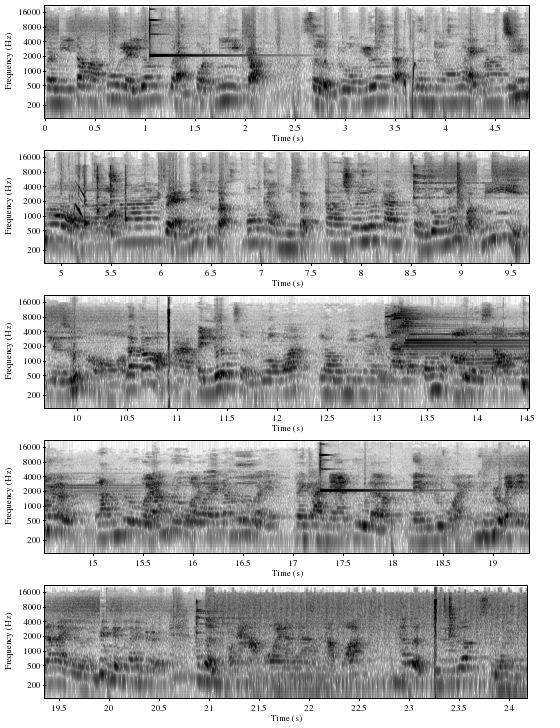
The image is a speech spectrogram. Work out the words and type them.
วันนี้จะมาพูดเลยเรื่องแหวนปลดหนี้กับ เสริมดวงเรื่องแบบเงินทองไหลมาจริงเหรอใช่แหวนเนี่ยคือแบบป้องกันแบบอ่าช่วยเรื่องการเสริมดวงเรื่องปลดหนี้หรือหมอแล้วก็อ่าเป็นเรื่องเสริมดวงว่าเรามีเงินนะเราต้องแบบรวยซับร่ำรวยร่ำรวยร่ำรวยรายการเนี้ยดูแล้วเน้นรวยเน้นรวยไม่เน้นอะไรเลยไม่เป็นไรเลย ถ้าเกิดเขาถามออยนางงามถามว่า ถ้าเกิดคุณเลือกสวยหรือ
